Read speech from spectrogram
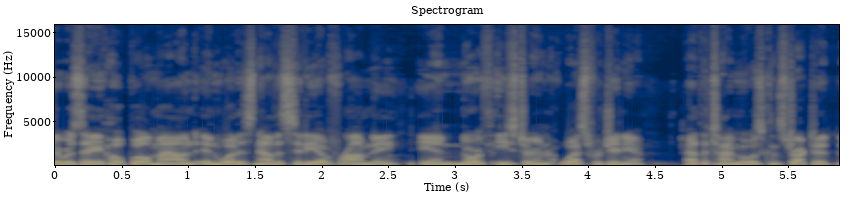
there was a Hopewell Mound in what is now the city of Romney in northeastern West Virginia. At the time it was constructed,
